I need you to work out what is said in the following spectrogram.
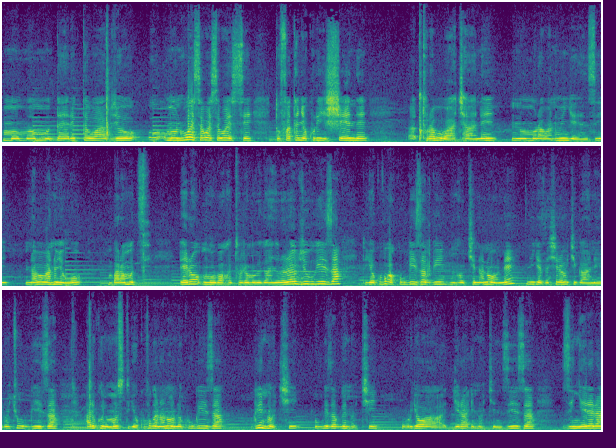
mu dayiregita wabyo. Umuntu wese wese wese dufatanya kuri iyi shene turabubaha cyane muri abantu b'ingenzi nabo bantu ngo mbaramutse. Rero mwubahwe tuje mu biganiro rero by'ubwiza tujya kuvuga ku bwiza bw'intoki nanone nigeze nshyiraho ikiganiro cy'ubwiza ariko uyu munsi tugiye kuvuga nanone ku bwiza bw'intoki ubwiza bw'intoki uburyo wagira intoki nziza zinyerera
